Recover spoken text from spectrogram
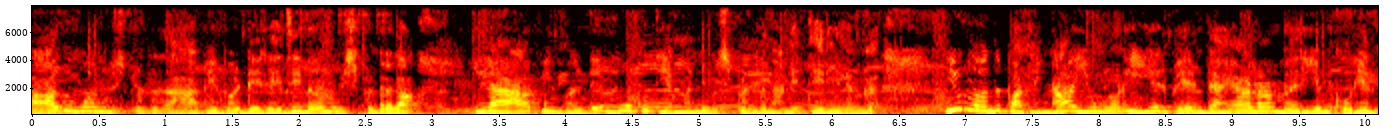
காதுமான்னு விஷ் பண்ணுறதா ஹாப்பி பர்த்டே ரெஜினான்னு விஷ் பண்ணுறதா இல்லை ஹாப்பி பர்த்டே மூக்குத்தி அம்மன் விஷ் பண்ணுறதானே தெரியலங்க. இவங்க வந்து பார்த்திங்கன்னா இவங்களோட இயர் பேர் டயானா மரியம் கொரியன்.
